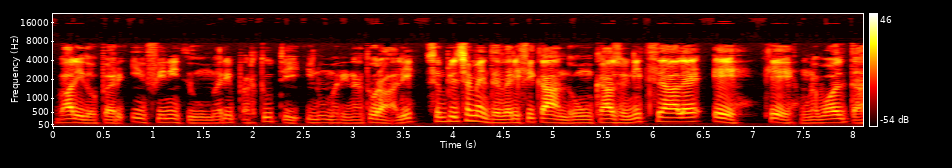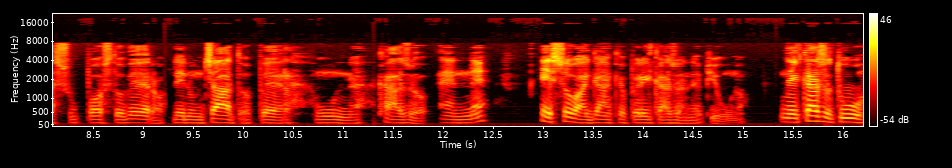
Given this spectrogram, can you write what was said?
valido per infiniti numeri, per tutti i numeri naturali, semplicemente verificando un caso iniziale e che una volta supposto vero l'enunciato per un caso n, esso valga anche per il caso n più 1. Nel caso tu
